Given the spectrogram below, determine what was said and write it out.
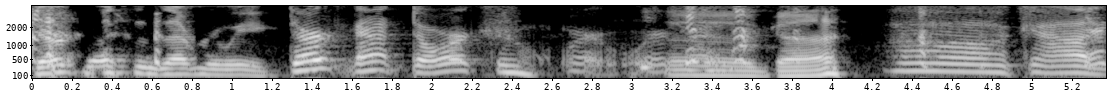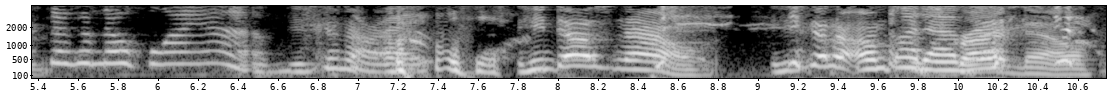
Dirk listens every week. Dirk, not Dork. We're, we're, Oh god. Oh Dirk God, doesn't know who I am. he's gonna. all right. He does now. He's gonna unsubscribe now.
